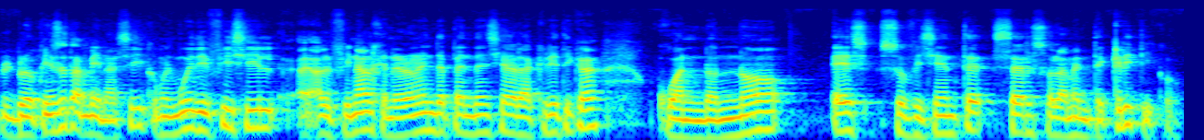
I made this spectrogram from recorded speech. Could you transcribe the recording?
lo pienso también así, como es muy difícil al final generar una independencia de la crítica cuando no es suficiente ser solamente crítico.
